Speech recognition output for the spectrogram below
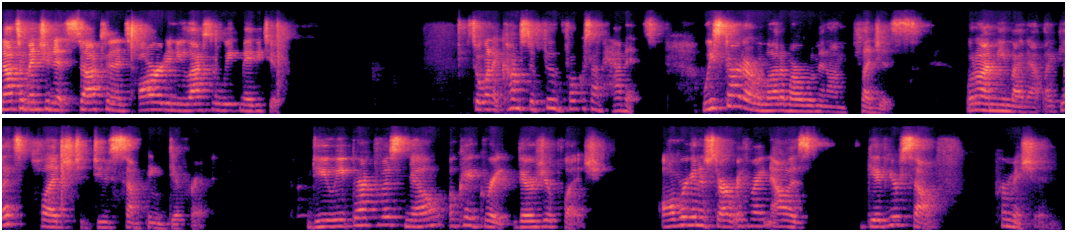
not to mention it sucks and it's hard and you last a week, maybe two. So when it comes to food, focus on habits. We start our, a lot of our women on pledges. What do I mean by that? Like, let's pledge to do something different. Do you eat breakfast? No? Okay, great. There's your pledge. All we're going to start with right now is give yourself permission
